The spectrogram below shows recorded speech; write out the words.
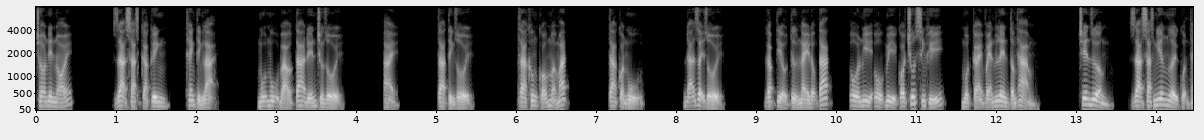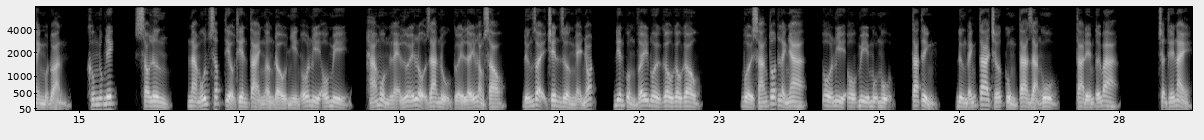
Cho nên nói dạ sạt cả kinh, thanh tỉnh lại. Mụ mụ bảo ta đến trường rồi. Ai? Ta tỉnh rồi. Ta không có mở mắt. Ta còn ngủ. Đã dậy rồi. Gặp tiểu tử này động tác ô ni ô mỹ có chút sinh khí, một cái vén lên tấm thảm. Trên giường dạ sạt nghiêng người cuộn thành một đoàn, không núp ních, sau lưng, nằm út sấp tiểu thiên tài ngẩng đầu nhìn ô ni ô mỹ há mồm lẹ lưỡi lộ ra nụ cười lấy lòng sau, đứng dậy trên giường nhảy nhót, điên cuồng vây đôi gâu gâu gâu buổi sáng tốt lành nha ô nhi ô mi mụ mụ, ta tỉnh, đừng đánh ta chớ cùng ta giả ngu, ta đếm tới ba. Trận thế này,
